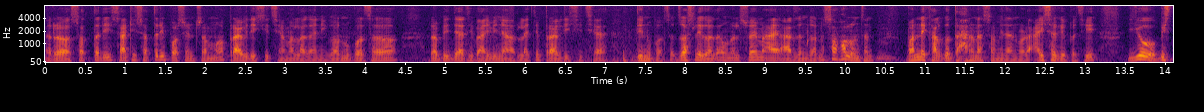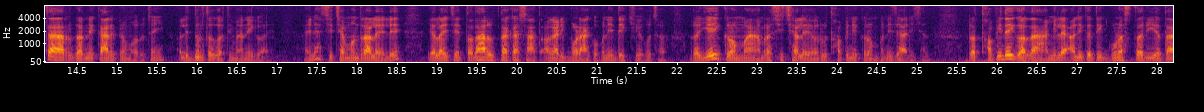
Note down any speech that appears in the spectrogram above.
र सत्तरी साठी सत्तरी पर्सेन्टसम्म प्राविधिक शिक्षामा लगानी गर्नुपर्छ र विद्यार्थी भाइ बहिनीहरूलाई चाहिँ प्राविधिक शिक्षा दिनुपर्छ। जसले गर्दा उनीहरूले स्वयं आय आर्जन गर्न सफल हुन्छन् भन्ने खालको धारणा संविधानबाट आइसकेपछि यो विस्तार गर्ने कार्यक्रमहरू चाहिँ अलिक द्रुत गतिमा नै गए। होइन? शिक्षा मन्त्रालयले यसलाई चाहिँ तदारुकताका साथ अगाडि बढाएको पनि देखिएको छ र यही क्रममा हाम्रा शिक्षालयहरू थपिने क्रम पनि जारी छन्। र थपिँदै गर्दा हामीलाई अलिकति गुणस्तरीयता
